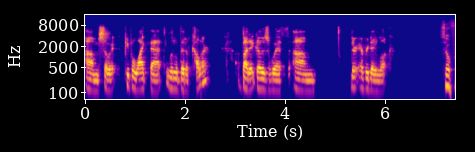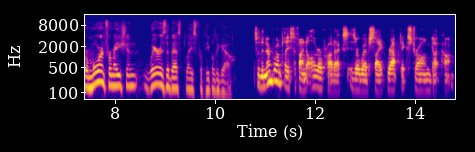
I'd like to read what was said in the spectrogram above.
Um, so it, people like that little bit of color, but it goes with um, their everyday look. So, for more information, where is the best place for people to go? So, the number one place to find all of our products is our website, rapticstrong.com.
